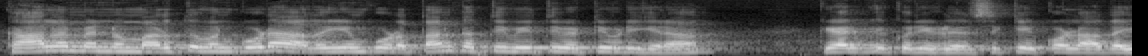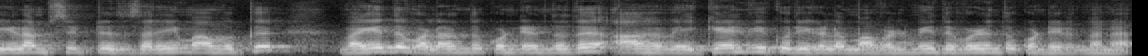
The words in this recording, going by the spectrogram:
காலம் என்னும் மருத்துவன் கூட அதையும் கூடத்தான் கத்தி வைத்து வெட்டி விடுகிறான். கேள்விக்குறிகளில் சிக்கிக்கொள்ளாத இளம் சிட்டு சலீமாவுக்கு வயது வளர்ந்து கொண்டிருந்தது. ஆகவே கேள்விக்குறிகளும் அவள் மீது விழுந்து கொண்டிருந்தன.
